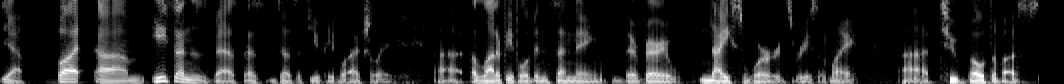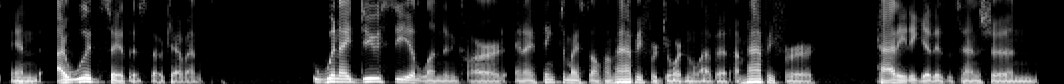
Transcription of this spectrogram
Yeah, yeah. But um, he sends his best, as does a few people actually uh, a lot of people have been sending their very nice words recently uh, to both of us. And I would say this though, Kevin. When I do see a London card, and I think to myself, I'm happy for Jordan Levitt. I'm happy for Paddy to get his attention.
